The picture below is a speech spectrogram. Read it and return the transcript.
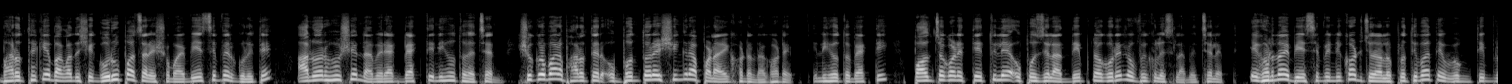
ভারত থেকে বাংলাদেশে গরু পাচারের সময় বিএসএফের গুলিতে আনোয়ার হোসেন নামের এক ব্যক্তি নিহত হয়েছেন। শুক্রবার ভারতের অভ্যন্তরে সিংড়াপাড়ায় ঘটনা ঘটে। নিহত ব্যক্তি পঞ্চগড়ের তেঁতুলিয়া উপজেলার দেবনগরের রফিকুল ইসলামের ছেলে। এ ঘটনায় বিএসএফের নিকট জোরালো প্রতিবাদ এবং তীব্র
